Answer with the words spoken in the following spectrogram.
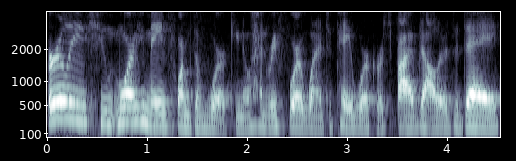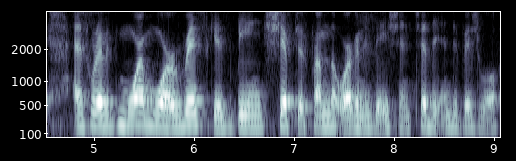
early, hum- more humane forms of work. You know, Henry Ford wanted to pay workers $5 a day, and sort of as more and more risk is being shifted from the organization to the individual,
